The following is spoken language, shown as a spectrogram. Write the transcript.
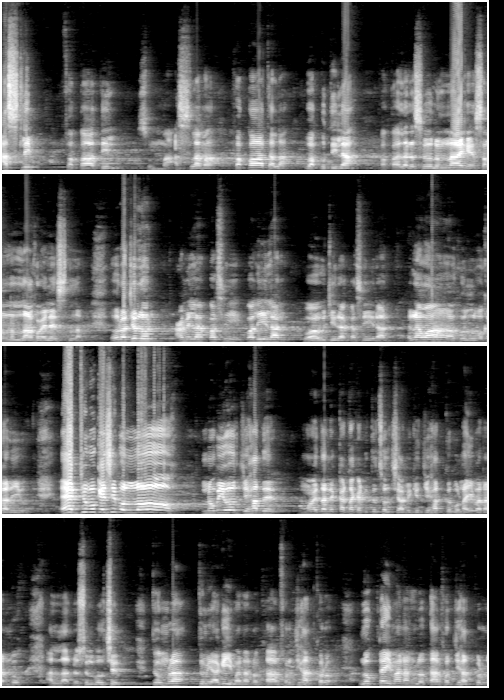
আসলিম ফকাতিল সুম্মা আসলামা ফকাতালা ওয়াকুতিলা فقال رسول الله صلى الله عليه وسلم رجل عمل قصي قليلا واجر كثيرا رواه البخاري এক যুবক এসে বলল নবী ও জিহাদের ময়দানে কাটাকাটিতে চলছে, আমি কি জিহাদ করব না ইমান আনব? আল্লাহ রসুল বলছেন, তোমরা, তুমি আগে ইমান আনো, তারপর জিহাদ করো। লোকটা ইমান আনলো, তারপর জিহাদ করল।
